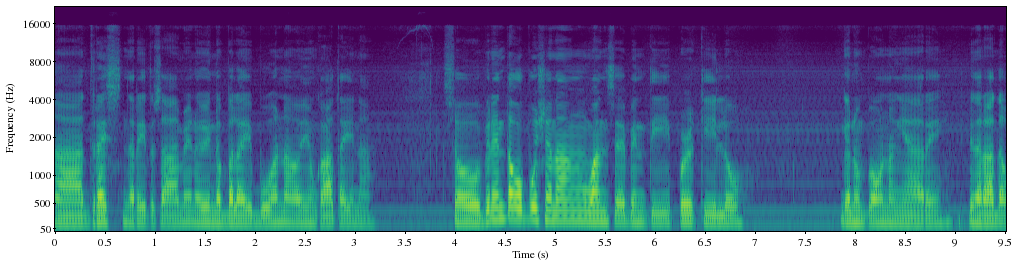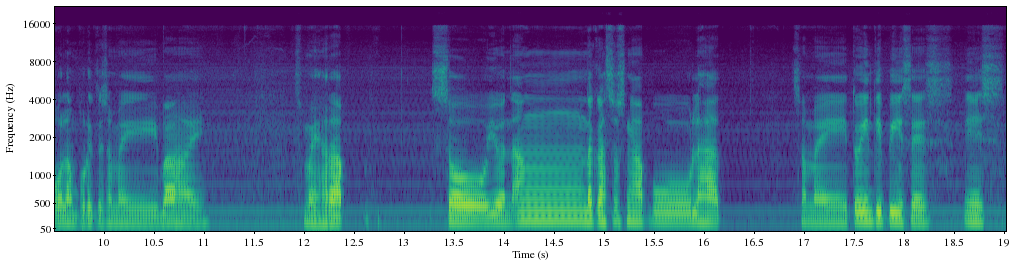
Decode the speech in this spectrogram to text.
ah, dress na rito sa amin o yung nabalaybuhan na o yung katay na. So, binenta ko po siya ng 170 per kilo. Ganun po ang nangyari. Pinarada ko lang po rito sa may bahay. Sa may harap. So, yun. Ang nagastos nga po lahat sa may 20 pieces is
